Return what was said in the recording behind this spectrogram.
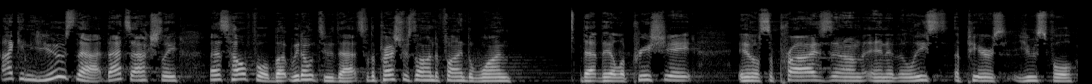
I can use that. That's actually, that's helpful, but we don't do that. So the pressure's on to find the one that they'll appreciate It'll surprise them and it at least appears useful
